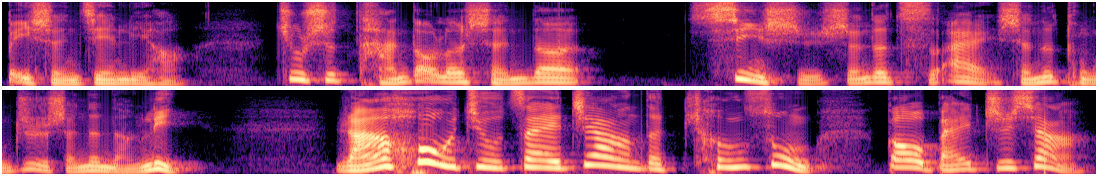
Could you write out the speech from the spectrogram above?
被神建立哈，就是谈到了神的信实、神的慈爱、神的统治、神的能力。然后就在这样的称颂告白之下，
